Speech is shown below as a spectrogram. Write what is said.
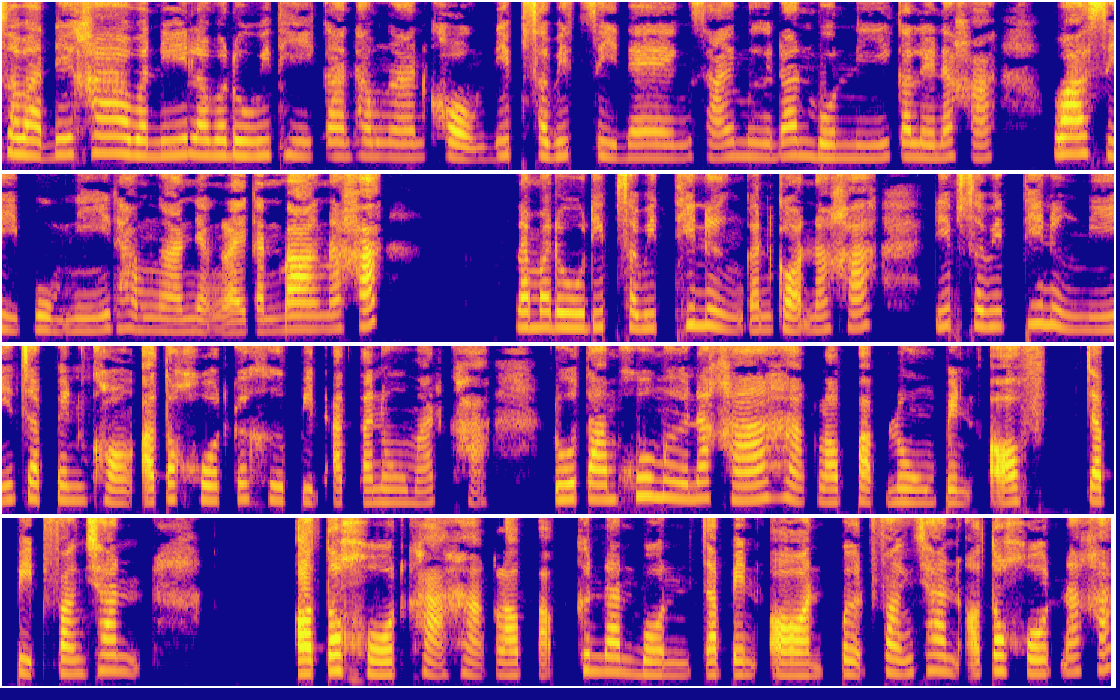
สวัสดีค่ะ วันนี้เรามาดูวิธีการทำงานของดิฟสวิตสีแดง ซ้ายมือด้านบนนี้กันเลยนะคะ ว่าสีปุ่มนี้ทำงานอย่างไรกันบ้างนะคะ เรามาดูดิฟสวิตที่ 1 กันก่อนนะคะ ดิฟสวิตที่ 1 นี้จะเป็นของออโต้โคดก็คือปิดอัตโนมัติค่ะ ดูตามคู่มือนะคะ หากเราปรับลงเป็นออฟจะปิดฟังก์ชันออโต้โค้ดค่ะ หากเราปรับขึ้นด้านบนจะเป็นออนเปิดฟังก์ชันออโต้โค้ดนะคะ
